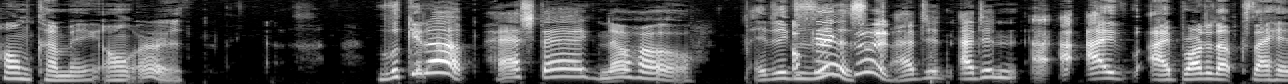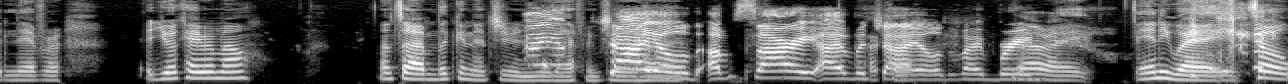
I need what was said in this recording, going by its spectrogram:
homecoming on earth. Look it up. Hashtag NoHo. It exists. good. I didn't. I didn't. I. I. I brought it up because I had never. Are you okay, Ramel? I'm sorry, I'm looking at you and you're laughing. child. I'm sorry, I'm a Okay. child. My brain. All right. Anyway, so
